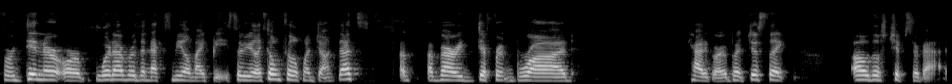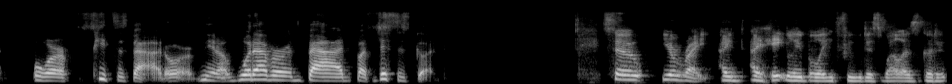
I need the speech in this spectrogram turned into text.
for dinner or whatever the next meal might be. So you're like, don't fill up on junk. That's a, a very different, broad category. But just like, oh, those chips are bad or pizza's bad or you know whatever is bad but this is good. So you're right. I i hate labeling food as well as good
